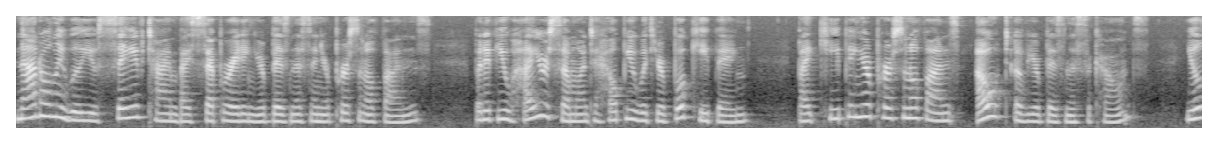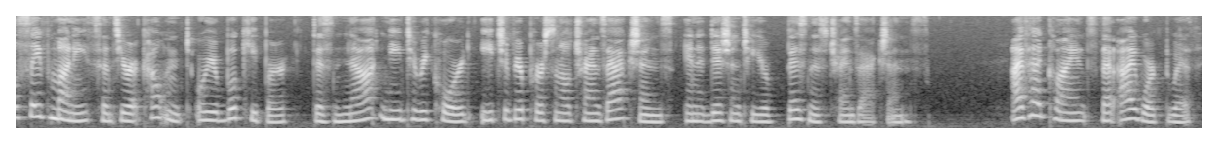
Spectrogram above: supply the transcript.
Not only will you save time by separating your business and your personal funds, but if you hire someone to help you with your bookkeeping, by keeping your personal funds out of your business accounts, you'll save money since your accountant or your bookkeeper does not need to record each of your personal transactions in addition to your business transactions. I've had clients that I worked with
